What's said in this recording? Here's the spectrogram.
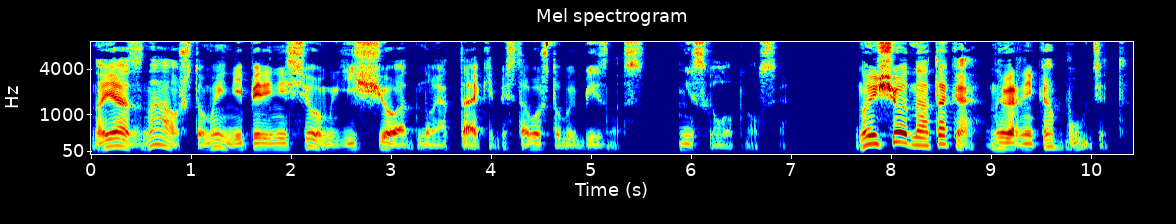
Но я знал, что мы не перенесем еще одной атаки без того, чтобы бизнес не схлопнулся. Но еще одна атака наверняка будет.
